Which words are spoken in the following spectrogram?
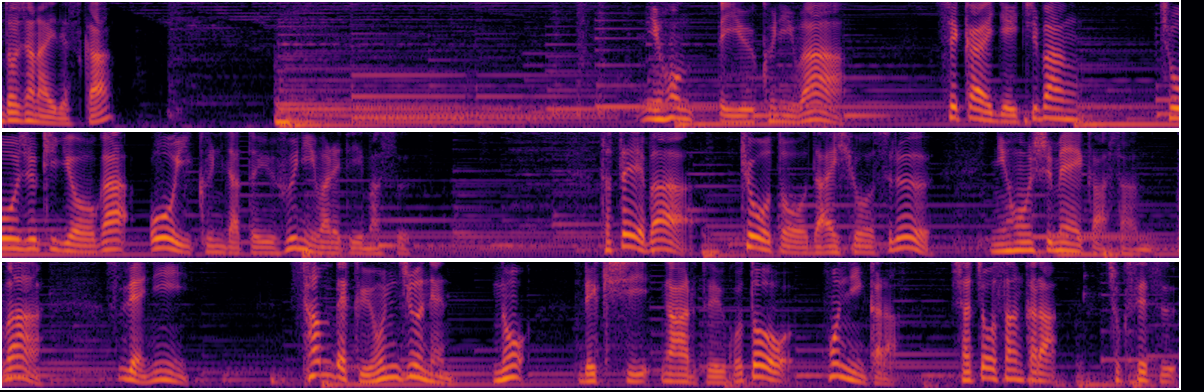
動じゃないですか？日本っていう国は世界で一番長寿企業が多い国だというふうに言われています。例えば京都を代表する日本酒メーカーさんはすでに340年の歴史があるということを本人から社長さんから直接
